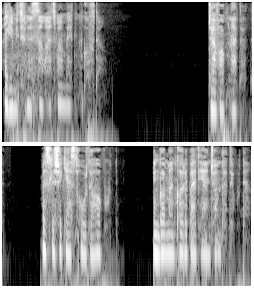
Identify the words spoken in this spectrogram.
اگه می‌تونستم حتما بهت می‌گفتم. جواب نداد. مثل شکست خورده ها بود. انگار من کار بدی انجام داده بودم.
